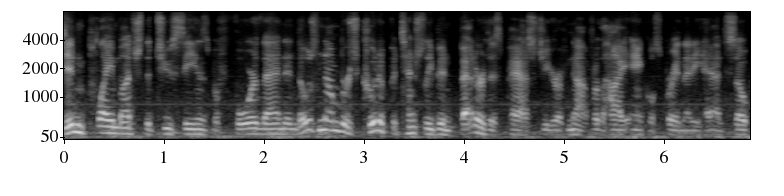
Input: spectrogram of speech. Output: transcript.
Didn't play much the two seasons before then, and those numbers could have potentially been better this past year if not for the high ankle sprain that he had. So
